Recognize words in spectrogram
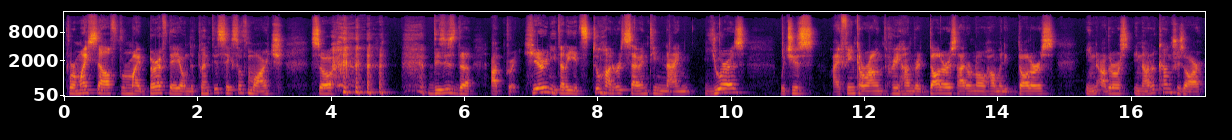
for myself for my birthday on the 26th of March. So this is the upgrade. Here in Italy it's 279 euros, which is I think around $300. I don't know how many dollars in others in other countries are,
